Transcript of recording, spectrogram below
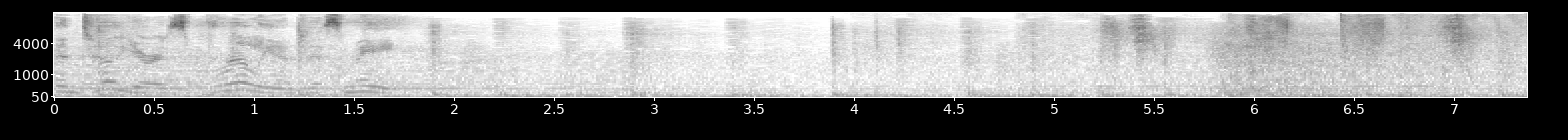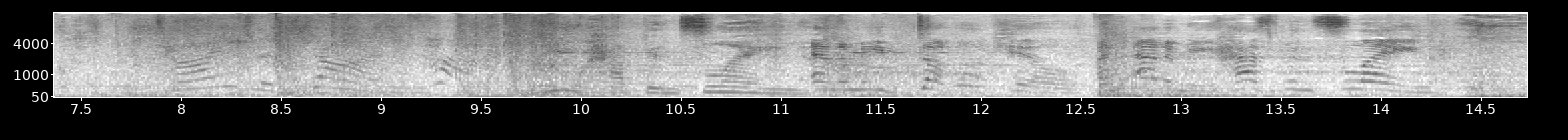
until you're as brilliant as me. Time to shine! You have been slain. Enemy double kill. An enemy has been slain.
